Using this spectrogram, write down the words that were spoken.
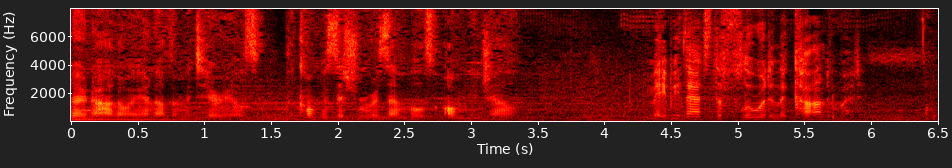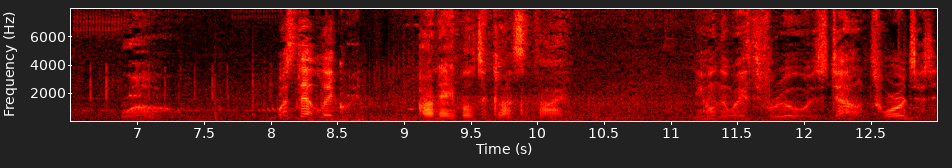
Unknown alloy and other materials, the composition resembles Omnigel. Maybe that's the fluid in the conduit. Whoa. What's that liquid? Unable to classify. The only way through is down towards it.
